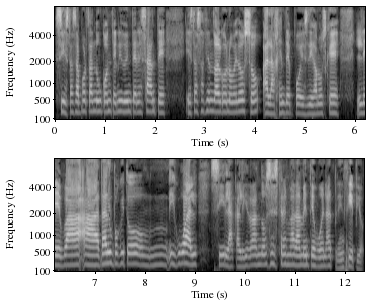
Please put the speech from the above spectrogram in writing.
si estás aportando un contenido interesante y estás haciendo algo novedoso, a la gente, pues digamos que le va a dar un poquito mm, igual si la calidad no es extremadamente buena al principio.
